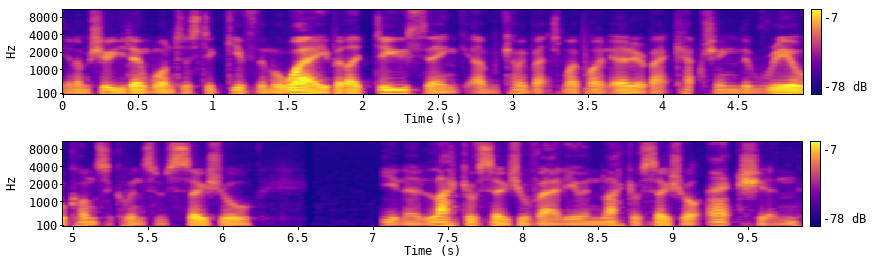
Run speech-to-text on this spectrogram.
and I'm sure you don't want us to give them away, but I do think, I'm coming back to my point earlier about capturing the real consequence of social, you know, lack of social value and lack of social action,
